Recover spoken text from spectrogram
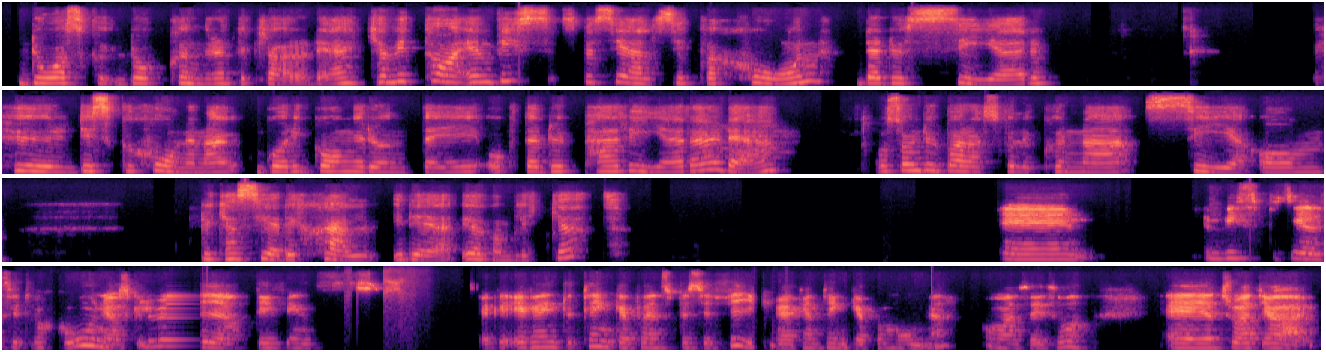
då, då kunde du inte klara det. Kan vi ta en viss speciell situation där du ser hur diskussionerna går igång runt dig och där du parerar det? Och som du bara skulle kunna se om du kan se dig själv i det ögonblicket? Eh, en viss speciell situation. Jag skulle vilja säga att det finns jag, jag, kan inte tänka på en specifik, men jag kan tänka på många, om man säger så. Eh, jag tror att jag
